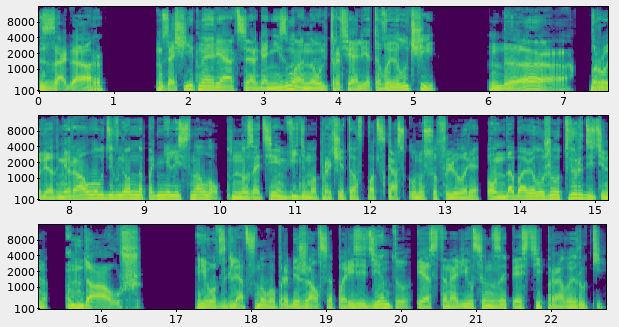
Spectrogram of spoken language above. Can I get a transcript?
«Загар?» «Защитная реакция организма на ультрафиолетовые лучи». «Да...» Брови адмирала удивленно поднялись на лоб, но затем, видимо, прочитав подсказку на суфлере, он добавил уже утвердительно «Да уж». Его взгляд снова пробежался по резиденту и остановился на запястье правой руки.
